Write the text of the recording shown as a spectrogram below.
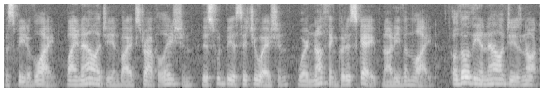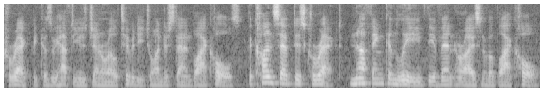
the speed of light. By analogy and by extrapolation, this would be a situation where nothing could escape, not even light. Although the analogy is not correct because we have to use general relativity to understand black holes, the concept is correct. Nothing can leave the event horizon of a black hole.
